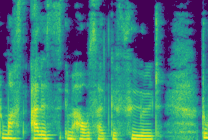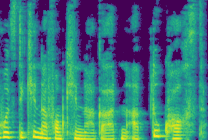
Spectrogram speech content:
du machst alles im Haushalt gefühlt, du holst die Kinder vom Kindergarten ab, du kochst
